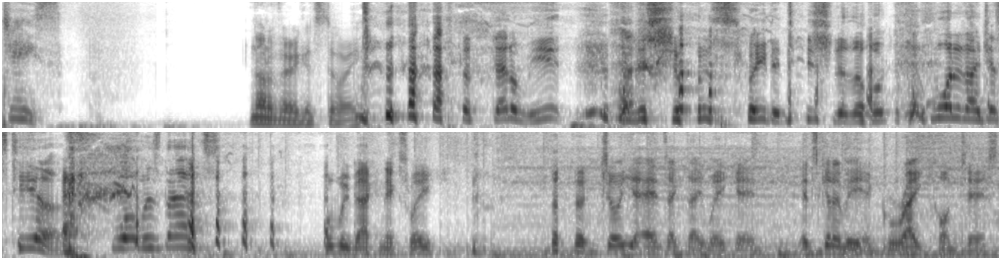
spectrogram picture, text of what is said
jeez. Not a very good story. That'll be it for this short and sweet edition of the Hook. What did I just hear? What was that? We'll be back next week. Enjoy your Anzac Day weekend. It's going to be a great contest.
